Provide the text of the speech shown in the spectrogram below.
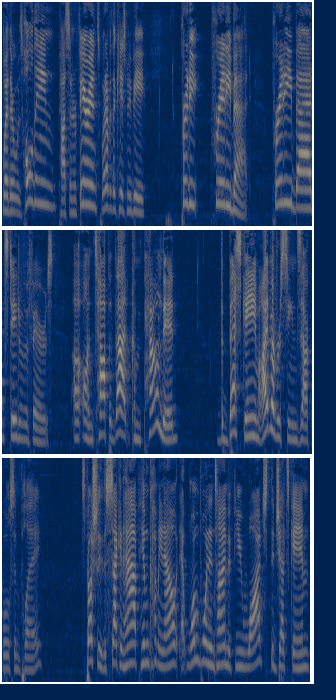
Whether it was holding, pass interference, whatever the case may be. Pretty, pretty bad. Pretty bad state of affairs uh, on top of that, compounded the best game I've ever seen Zach Wilson play, especially the second half, him coming out. At one point in time, if you watched the Jets game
